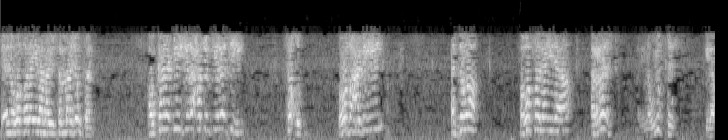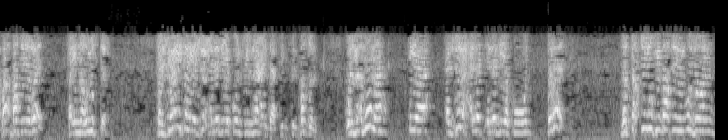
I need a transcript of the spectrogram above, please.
لأنه وصل إلى ما يسمى جوفا. أو كانت فيه جراحة في رأسه. ثقب فوضع به الدواء. فوصل إلى الرأس. فإنه يفطر. إلى باطن الرأس. فإنه يفطر. فالجائفة هي الجرح الذي يكون في المعدة في البطن؟ والمأمومة هي الجرح الذي يكون في الرأس. والتقطير في باطن الأذن.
